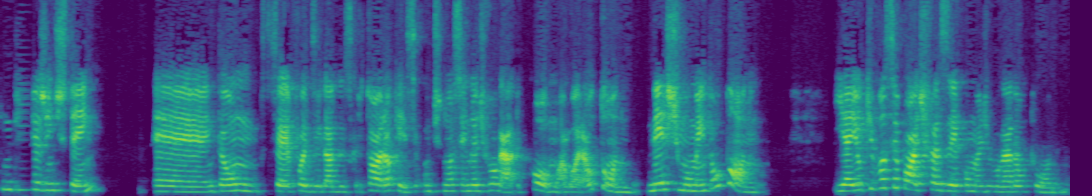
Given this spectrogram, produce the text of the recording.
com o que a gente tem. É, então, você foi desligado do escritório, ok, você continua sendo advogado. Como? Agora autônomo. Neste momento, autônomo. E aí, o que você pode fazer como advogado autônomo?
